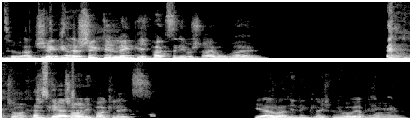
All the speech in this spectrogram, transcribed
zur Schick, Atemtechnik? schick den Link, ich pack's in die Beschreibung rein. Gebe gehört? Johnny ein paar Klicks. Ja, Schick Mann. den Link gleich rüber, Cool. packen wir rein.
